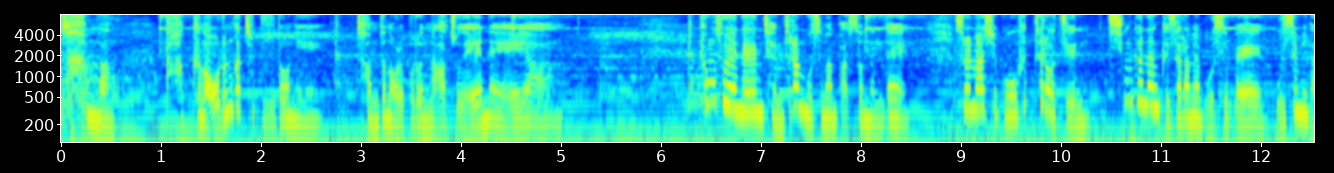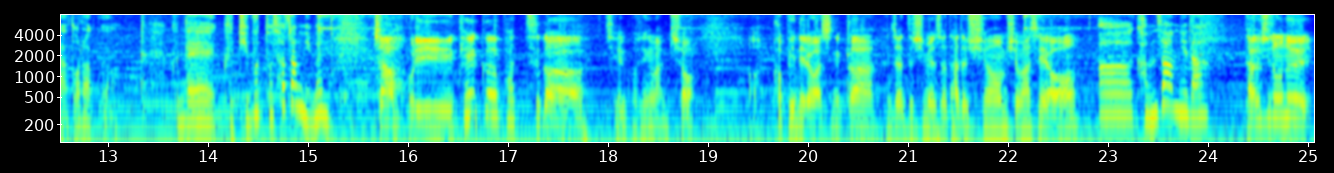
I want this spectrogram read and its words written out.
참나 다 큰 어른같이 굴더니 잠든 얼굴은 아주 애네 애야. 평소에는 젠틀한 모습만 봤었는데 술 마시고 흐트러진 친근한 그 사람의 모습에 웃음이 나더라고요. 근데 그 뒤부터 사장님은 자, 우리 케이크 파트가 제일 고생이 많죠. 어, 커피 내려왔으니까 한 잔 드시면서 다들 쉬엄쉬엄 하세요. 아 감사합니다. 당신 오늘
